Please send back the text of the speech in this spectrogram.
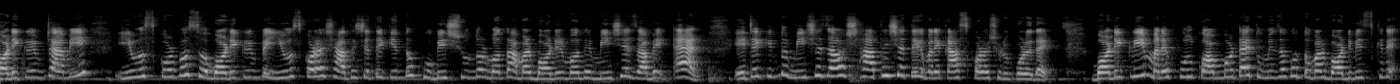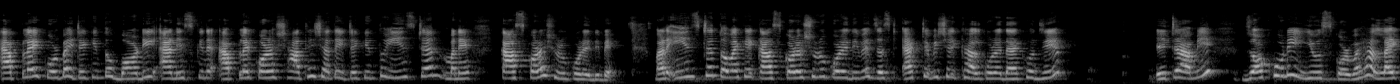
বডি ক্রিমটা আমি ইউজ করব। সো বডি ক্রিমটা ইউজ করার সাথে সাথে কিন্তু খুবই সুন্দর মতো আমার বডির মধ্যে মিশে যাবে। অ্যান্ড এটা কিন্তু মিশে যাওয়ার সাথে সাথে মানে কাজ করা শুরু করে দেয়। বডি ক্রিম মানে ফুল কম্বোটায় তুমি যখন তোমার বডি স্কিনে অ্যাপ্লাই করবে, এটা কিন্তু বডি অ্যান্ড স্কিনে অ্যাপ্লাই করার সাথে সাথে এটা কিন্তু ইনস্ট্যান্ট মানে কাজ করা শুরু করে দিবে। মানে ইনস্ট্যান্ট তোমাকে কাজ করা শুরু করে দিবে। জাস্ট একটা বিষয় খেয়াল করে দেখো যে এটা আমি যখনই ইউজ করব হ্যাঁ লাইক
